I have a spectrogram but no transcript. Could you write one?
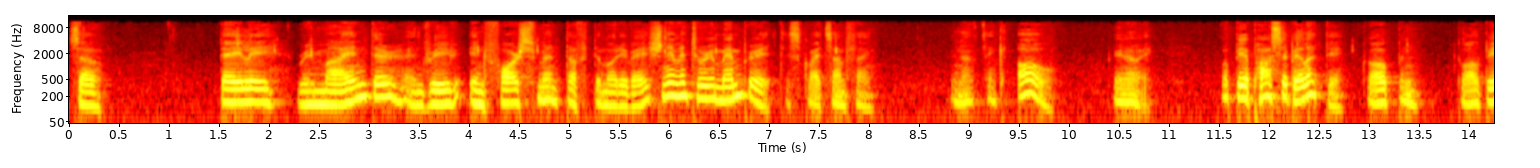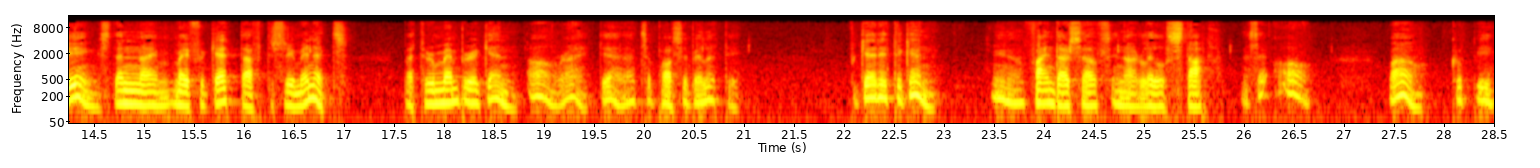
So, daily reminder and reinforcement of the motivation, even to remember it, is quite something. You know, think, oh, you know, it would be a possibility to open to all beings. Then I may forget after three minutes. But to remember again, oh, right, yeah, that's a possibility. Forget it again. You know, find ourselves in our little stuff and say, oh, wow, could be.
